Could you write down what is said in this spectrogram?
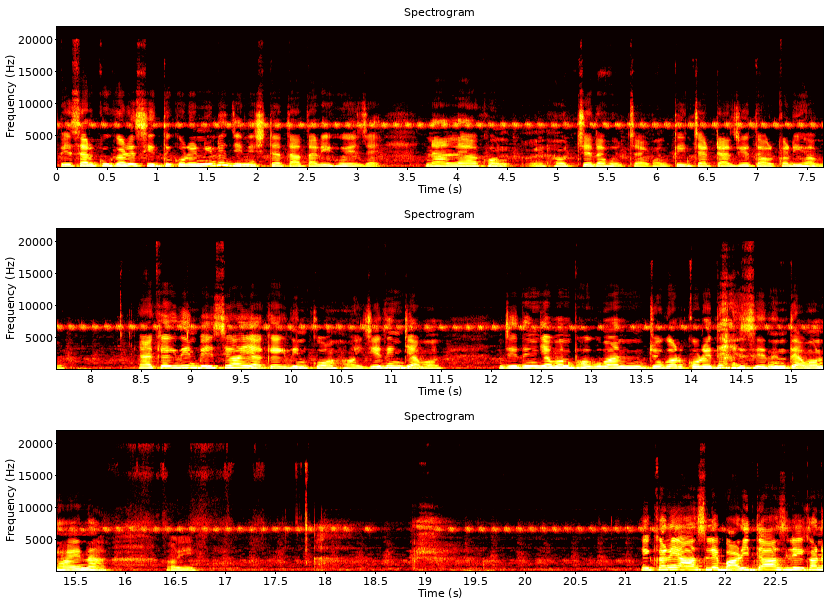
প্রেশার কুকারে সিদ্ধ করে নিলে জিনিসটা তাড়াতাড়ি হয়ে যায়। নাহলে এখন হচ্ছে তা হচ্ছে এখন। তিন চারটে আজকে তরকারি হবে। এক একদিন বেশি হয়, এক একদিন কম হয়, যেদিন যেমন। যেদিন যেমন ভগবান জোগাড় করে দেয়, সেদিন তেমন হয় না। ওই এখানে আসলে, বাড়িতে আসলে এখানে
